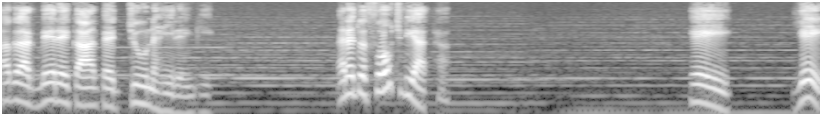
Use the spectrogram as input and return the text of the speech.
अगर मेरे कान पे जू नहीं रहेंगी मैंने तो सोच लिया था। हे, ये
